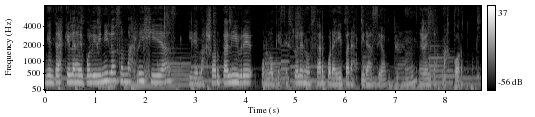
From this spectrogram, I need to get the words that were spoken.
mientras que las de polivinilo son más rígidas y de mayor calibre, por lo que se suelen usar por ahí para aspiración, eventos más cortos.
